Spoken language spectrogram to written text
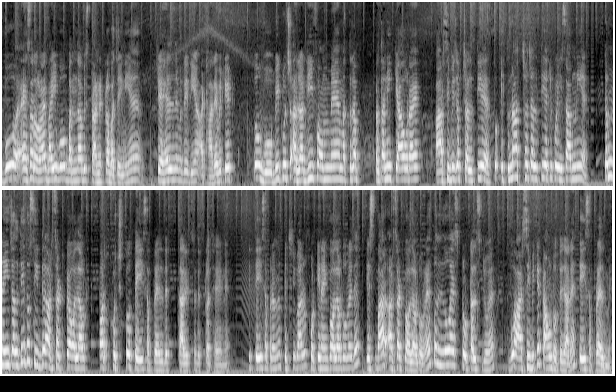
वो ऐसा लग रहा है भाई, वो बंदा अब इस प्लानिट का बचा ही नहीं है। चहल ने दे दिया अठारह विकेट तो वो भी कुछ अलग ही फॉर्म में है मतलब पता नहीं क्या हो रहा है। आरसीबी जब चलती है तो इतना अच्छा चलती है कि कोई हिसाब नहीं है। जब नहीं चलती तो सीधे अड़सठ पे ऑल आउट और कुछ तो तेईस अप्रैल तारीख से दिक्कत है इन्हें। कि तेईस अप्रैल में पिछली बार 49 पे ऑल आउट हो रहे थे, इस बार अड़सठ पे ऑल आउट हो रहे हैं। तो लोएस्ट टोटल्स जो है, वो आरसीबी के काउंट होते जा रहे हैं तेईस अप्रैल में।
